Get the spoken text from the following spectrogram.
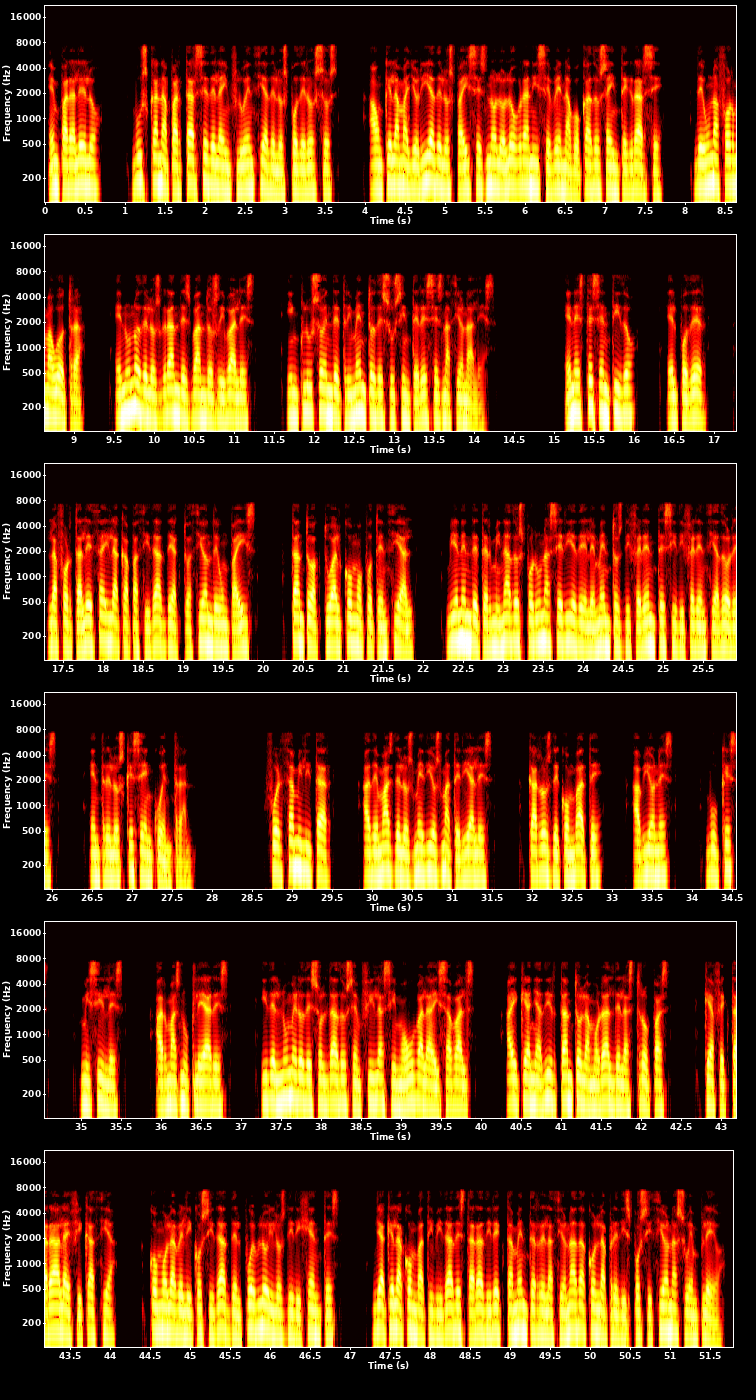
En paralelo, buscan apartarse de la influencia de los poderosos, aunque la mayoría de los países no lo logran y se ven abocados a integrarse, de una forma u otra, en uno de los grandes bandos rivales, incluso en detrimento de sus intereses nacionales. En este sentido, el poder, la fortaleza y la capacidad de actuación de un país, tanto actual como potencial, vienen determinados por una serie de elementos diferentes y diferenciadores, entre los que se encuentran. Fuerza militar, además de los medios materiales, carros de combate, aviones, buques, misiles, armas nucleares, y del número de soldados en filas y Moúbala y Sabals, hay que añadir tanto la moral de las tropas, que afectará a la eficacia, como la belicosidad del pueblo y los dirigentes, ya que la combatividad estará directamente relacionada con la predisposición a su empleo.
